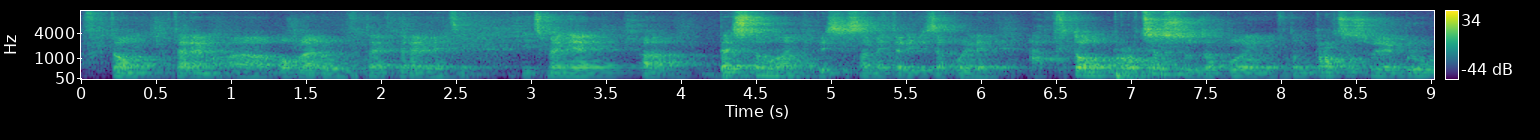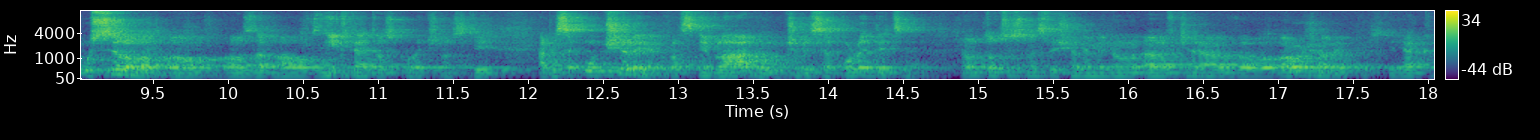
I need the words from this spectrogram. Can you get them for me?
v tom kterém uh, ohledu, v té které věci. Nicméně bez toho, aniž by se sami ty lidi zapojili. A v tom procesu zapojení, v tom procesu, jak budou usilovat o, o, o vznik této společnosti, aby se učili, jak vlastně vládnou, učili se politice, No, to, co jsme slyšeli minul, eh, včera v Orožavě, prostě jak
